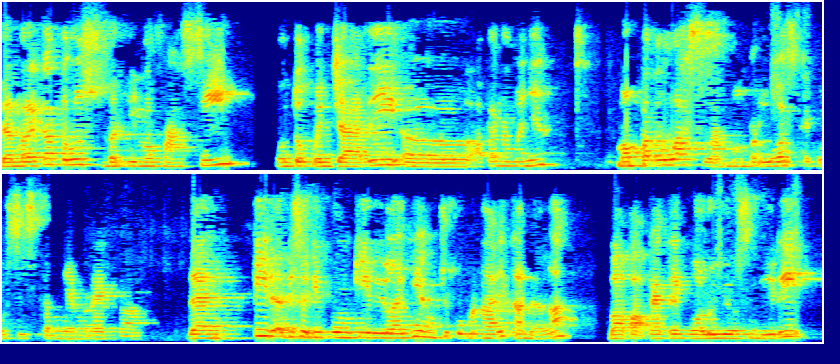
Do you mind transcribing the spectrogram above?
Dan mereka terus berinovasi untuk mencari uh, apa namanya memperluas lah, memperluas ekosistemnya mereka. Dan tidak bisa dipungkiri lagi yang cukup menarik adalah Bapak Patrick Waluyo sendiri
